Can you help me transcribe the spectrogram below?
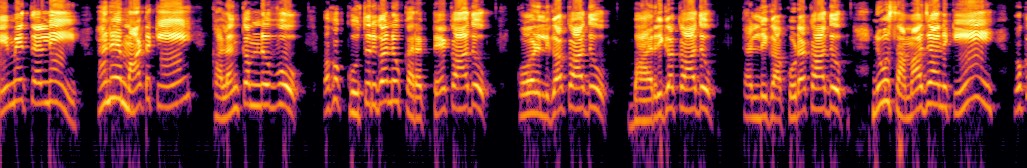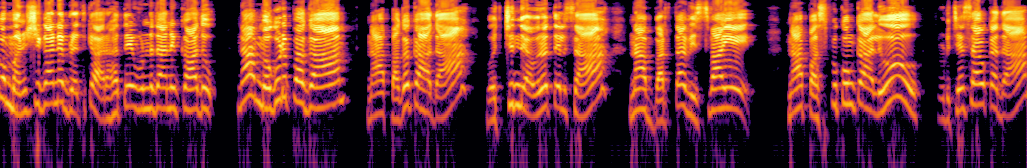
ఏమే తల్లి అనే మాటకి కళంకం నువ్వు. ఒక కూతురుగా నువ్వు కరెక్టే కాదు కోడలిగా కాదు భారీగా కాదు తల్లిగా కూడా కాదు. నువ్వు సమాజానికి ఒక మనిషిగానే బ్రతికే అర్హతే ఉన్నదానికి కాదు. నా మొగుడు పగ నా పగ కాదా? వచ్చింది ఎవరో తెలుసా? నా భర్త విశ్వాయే. నా పసుపు కుంకాలు తుడిచేశావు కదా?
